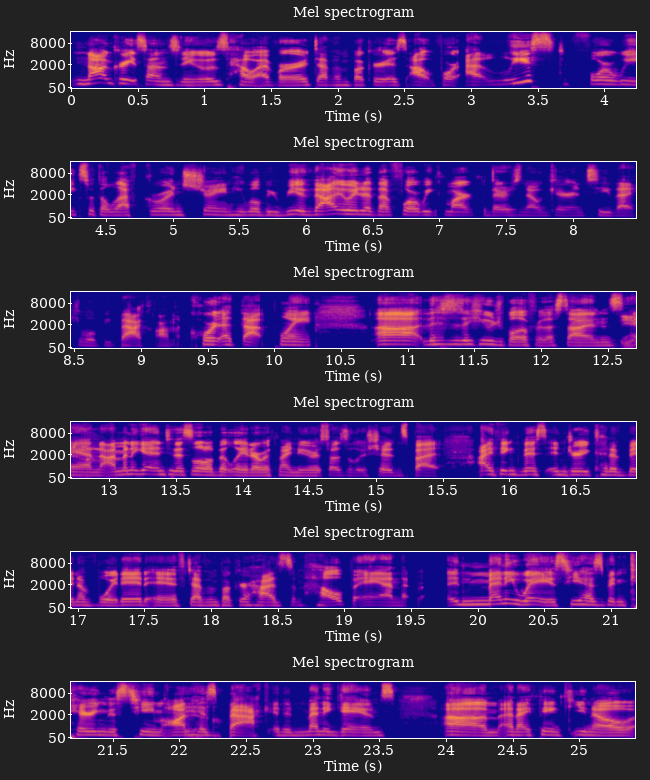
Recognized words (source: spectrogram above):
not great Suns news. However, Devin Booker is out for at least four weeks with a left groin strain. He will be reevaluated at that four week mark, but there's no guarantee that he will be back on the court at that point. Uh, this is a huge blow for the Suns, Yeah. and I'm going to get into this a little bit later with my New Year's resolutions. But I think this injury could have been avoided if Devin Booker had some help and in many ways, he has been carrying this team on Yeah. his back and in many games. Um, and I think, you know,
